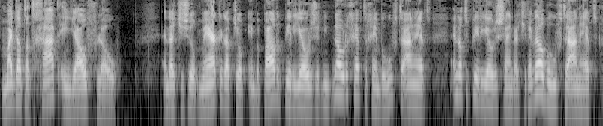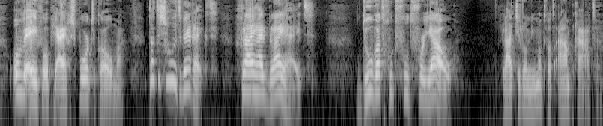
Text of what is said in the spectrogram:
Maar dat dat gaat in jouw flow. En dat je zult merken dat je op, in bepaalde periodes het niet nodig hebt, er geen behoefte aan hebt. En dat er periodes zijn dat je er wel behoefte aan hebt om weer even op je eigen spoor te komen. Dat is hoe het werkt. Vrijheid, blijheid. Doe wat goed voelt voor jou. Laat je door niemand wat aanpraten.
